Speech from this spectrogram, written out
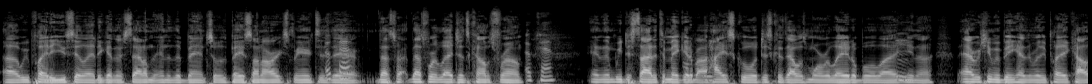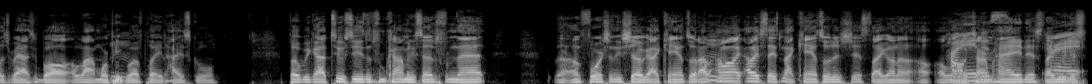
Uh, we played at UCLA together, sat on the end of the bench. It was based on our experiences Okay. there. That's that's where Legends comes from. Okay. And then we decided to make it about high school just because that was more relatable. Like Mm. you know, the average human being hasn't really played college basketball. A lot more Mm. people have played high school. But we got two seasons from Comedy Central from that. Uh, unfortunately, the show got canceled. I, I, like, I like to say it's not canceled. It's just like on a, a, long term Mm. Hiatus. hiatus. Like we just,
